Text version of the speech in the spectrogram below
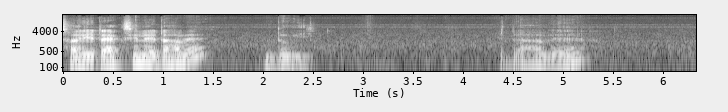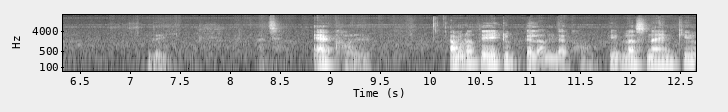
সরি, এটা এক ছিল, এটা হবে দুই। এটা হবে দুই। আচ্ছা এখন আমরা তো এইটুক পেলাম, দেখো। P plus nine q,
